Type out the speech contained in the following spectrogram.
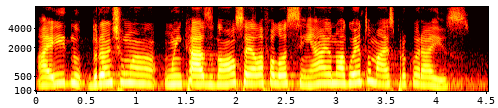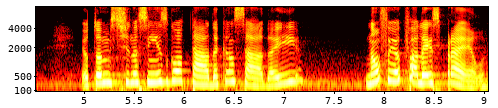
Aí, durante uma, um encaso nosso, ela falou assim: "Ah, eu não aguento mais procurar isso. Eu estou me sentindo assim esgotada, cansada". Aí, não fui eu que falei isso para ela.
